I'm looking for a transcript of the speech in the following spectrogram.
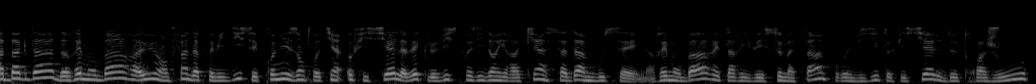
À Bagdad, Raymond Barr a eu en fin d'après-midi ses premiers entretiens officiels avec le vice-président irakien Saddam Hussein. Raymond Barr est arrivé ce matin pour une visite officielle de trois jours,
